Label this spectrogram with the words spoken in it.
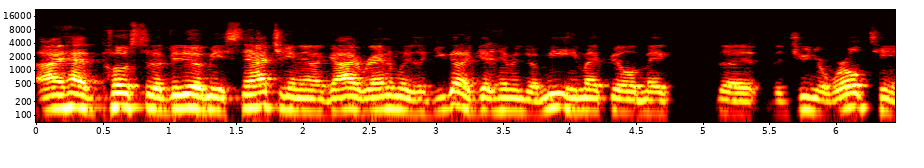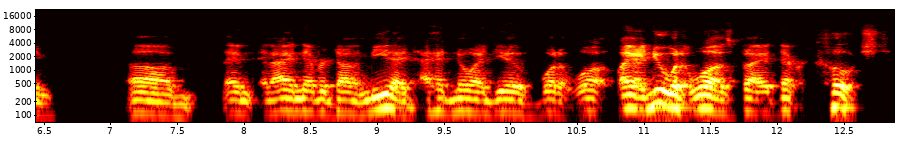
I had posted a video of me snatching, and then a guy randomly was like, "You got to get him into a meet. He might be able to make the the junior world team." Um, and and I had never done a meet. I, I had no idea what it was. Like I knew what it was, but I had never coached.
